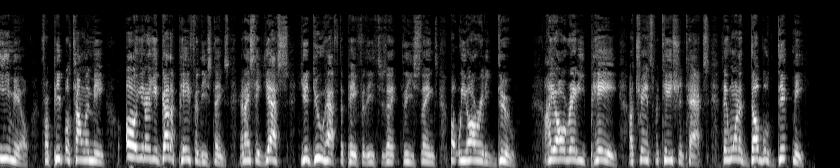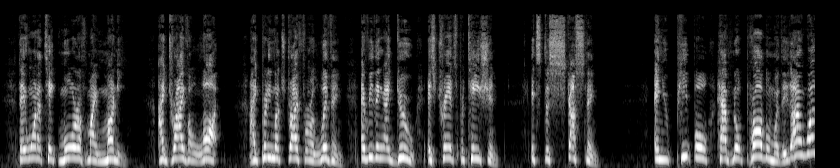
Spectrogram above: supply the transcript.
email from people telling me, oh, you know, you gotta pay for these things. And I say, yes, you do have to pay for these, these things, but we already do. I already pay a transportation tax. They want to double dip me. They want to take more of my money. I drive a lot. I pretty much drive for a living. Everything I do is transportation. It's disgusting. And you people have no problem with it. Oh, well,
